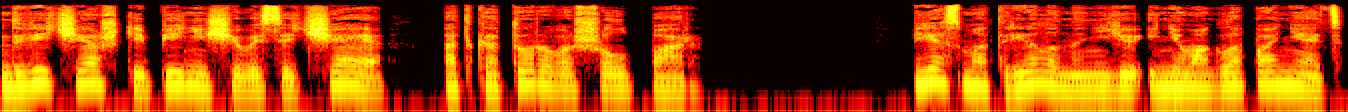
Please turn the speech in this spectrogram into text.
две чашки пенящегося чая, от которого шел пар. Я смотрела на нее и не могла понять,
